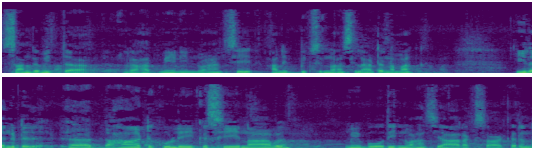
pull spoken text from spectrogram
සංගමිත්තා රහත් මේනින් වහන්සේ අනිත් භික්ෂුන් වහන්සේලාට නමක් ඊළඟට 18 කුලයක සේනාව මේ බෝධින් වහන්සේ ආරක්ෂා කරන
